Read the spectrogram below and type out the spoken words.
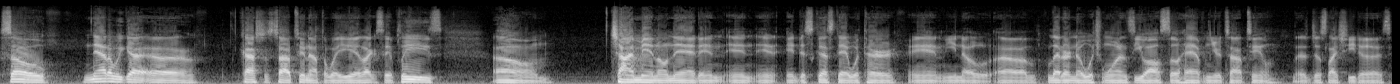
so now that we got uh Kasha's top ten out the way, yeah, like I said, please um chime in on that and and, and, discuss that with her and you know uh let her know which ones you also have in your top ten, uh, just like she does.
